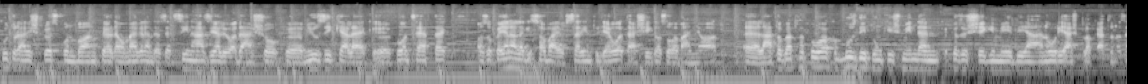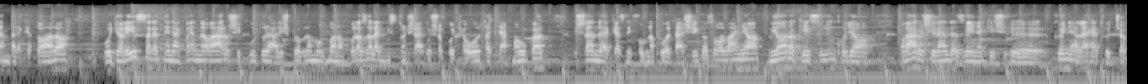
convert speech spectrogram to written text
kulturális központban például megrendezett színházi előadások, musicalek, koncertek, azok a jelenlegi szabályok szerint ugye oltási igazolványjal látogathatóak. Buzdítunk is minden közösségi médián, óriás plakáton az embereket arra, hogyha részt szeretnének venni a városi kulturális programokban, akkor az a legbiztonságosabb, hogyha oltatják magukat, és rendelkezni fognak oltási igazolványa. Mi arra készülünk, hogy a, a városi rendezvények is ö, könnyen lehet, hogy csak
